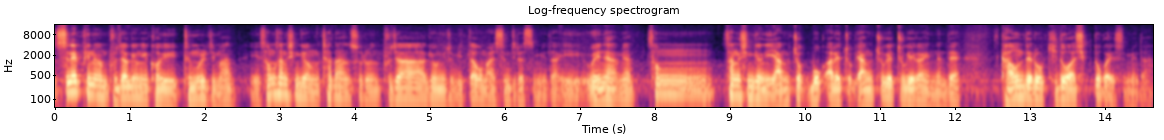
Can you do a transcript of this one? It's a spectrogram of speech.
스냅피는 부작용이 거의 드물지만 이 성상신경 차단술은 부작용이 좀 있다고 말씀드렸습니다. 이 왜냐하면 성상신경이 양쪽 목 아래쪽 양쪽에 두 개가 있는데 가운데로 기도와 식도가 있습니다.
